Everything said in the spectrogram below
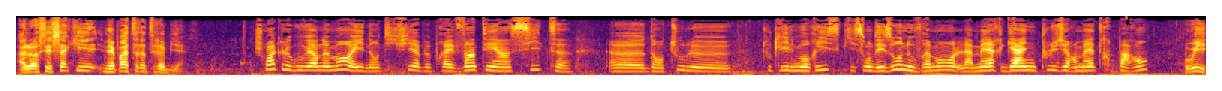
Alors c'est ça qui n'est pas très très bien. Je crois que le gouvernement a identifié à peu près 21 sites euh, dans toute l'île Maurice qui sont des zones où vraiment la mer gagne plusieurs mètres par an. Oui,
